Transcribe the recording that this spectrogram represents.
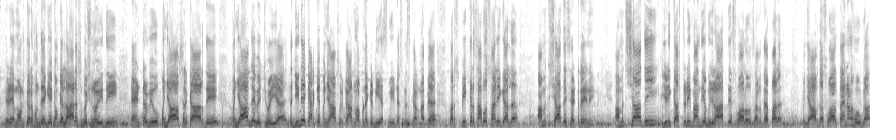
ਜਿਹੜੇ ਮੁਨਕਰ ਹੁੰਦੇ ਗਏ, ਕਿਉਂਕਿ ਲਾਰੈਂਸ ਬਿਸ਼ਨੋਈ ਦੀ ਇੰਟਰਵਿਊ ਪੰਜਾਬ ਸਰਕਾਰ ਦੇ, ਪੰਜਾਬ ਦੇ ਵਿੱਚ ਹੋਈ ਹੈ ਤੇ ਜਿਹਦੇ ਕਰਕੇ ਪੰਜਾਬ ਸਰਕਾਰ ਨੂੰ ਆਪਣੇ ਇੱਕ ਡੀਐਸਪੀ ਡਿਸਮਿਸ ਕਰਨਾ ਪਿਆ ਪਰ ਸਪੀਕਰ ਸਾਹਿਬ, ਉਹ ਸਾਰੀ ਗੱਲ ਅਮਿਤ ਸ਼ਾਹ ਤੇ ਸਿੱਟ ਰਹੇ ਨੇ। ਅਮਿਤ ਸ਼ਾਹ ਦੀ ਜਿਹੜੀ ਕਸਟਡੀ ਬਣਦੀ ਹੈ ਗੁਜਰਾਤ ਤੇ ਸਵਾਲ ਹੋ ਸਕਦਾ ਪਰ ਪੰਜਾਬ ਦਾ ਸਵਾਲ ਤਾਂ ਇਹਨਾਂ ਨਾਲ ਹੋਊਗਾ।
